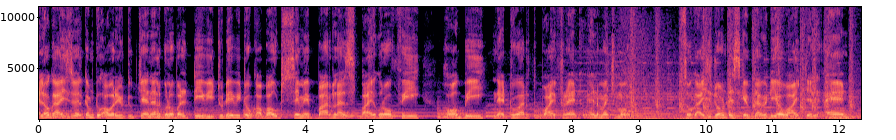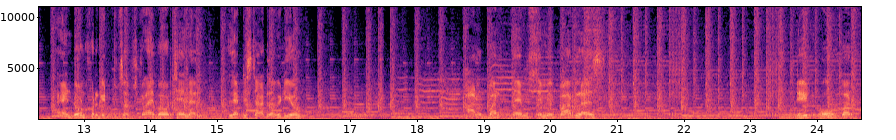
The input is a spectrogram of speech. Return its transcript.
Hello guys, welcome to our YouTube channel Global TV. Today we talk about Simay Barlas biography, hobby, net worth, boyfriend and much more. So guys, don't skip the video, watch till end and don't forget to subscribe our channel. Let's start the video. Her birth name Simay Barlas. Date of birth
